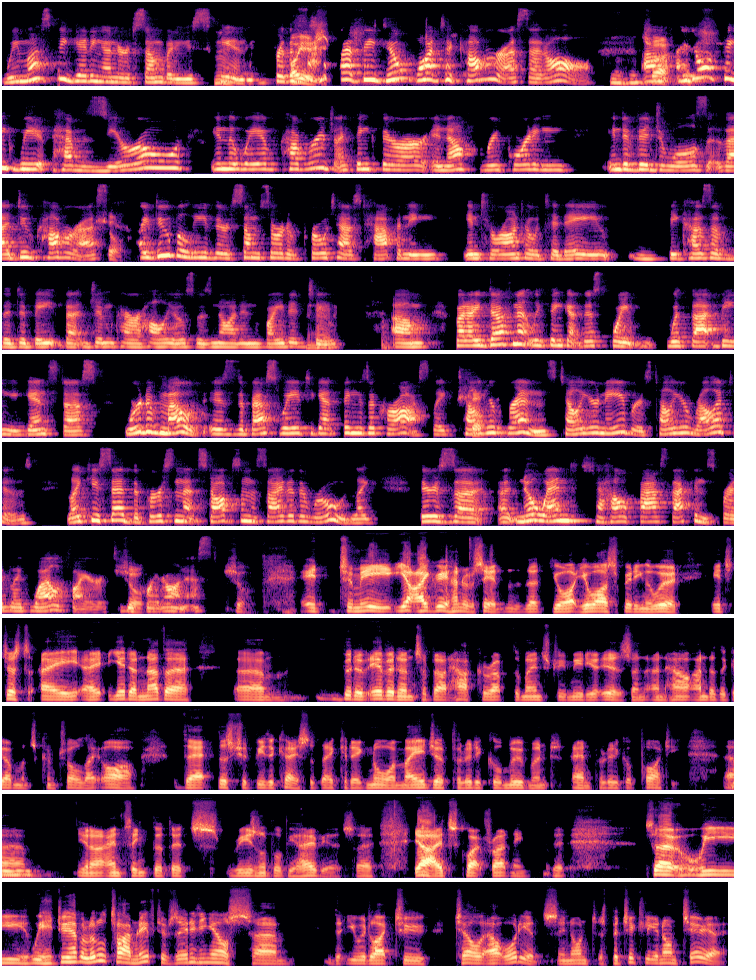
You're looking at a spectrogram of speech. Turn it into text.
we must be getting under somebody's hmm. skin mm. for the oh, yes. fact that they don't want to cover us at all. Mm-hmm. Um, sure. I don't think we have zero in the way of coverage. I think there are enough reporting individuals that do cover us. Sure. I do believe there's some sort of protest happening in Toronto today because of the debate that Jim Karahalios was not invited to. Um, but I definitely think at this point, with that being against us, word of mouth is the best way to get things across. Like tell sure. your friends, tell your neighbors, tell your relatives. Like you said, the person that stops on the side of the road, like there's a, a, no end to how fast that can spread like wildfire to sure. be quite honest sure it to me yeah i agree 100% that you are you are spreading the word it's just a, a yet another um, bit of evidence about how corrupt the mainstream media is and, and how under the government's control they are that this should be the case that they could ignore a major political movement and political party um, mm you know, and think that that's reasonable behavior. So, yeah, it's quite frightening. So we we do have a little time left. Is there anything else um, that you would like to tell our audience in particularly in Ontario?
